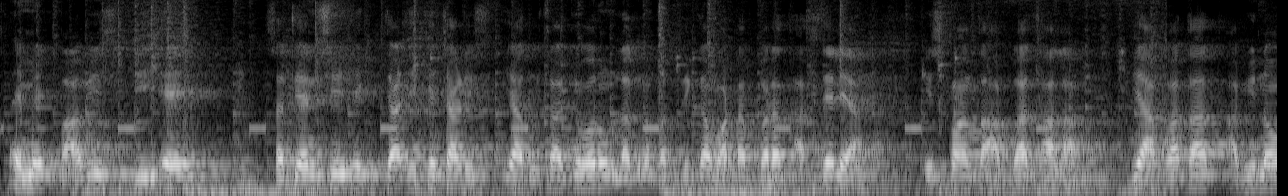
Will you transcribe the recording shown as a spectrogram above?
एम एच बावीस बी ए सत्याऐंशी एकचा एकेचाळीस या दुचाकीवरून लग्नपत्रिका वाटप करत असलेल्या इस्मानचा अपघात झाला. या अपघातात अभिनव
